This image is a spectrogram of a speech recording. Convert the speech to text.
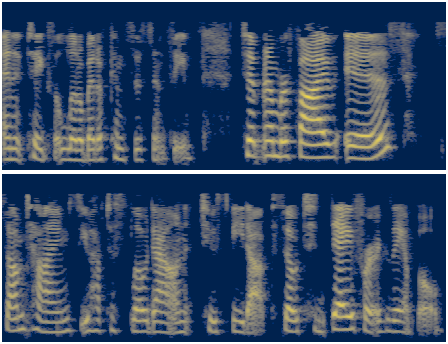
and it takes a little bit of consistency. Tip number five is sometimes you have to slow down to speed up. So today, for example,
